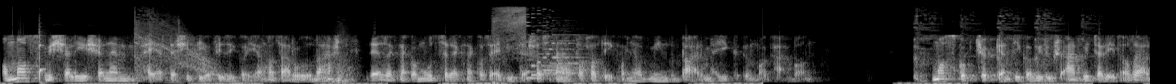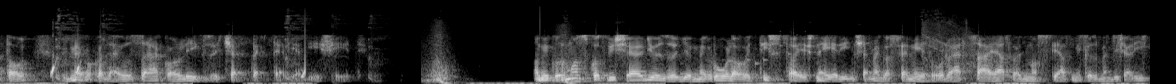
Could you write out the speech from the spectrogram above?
A maszk viselése nem helyettesíti a fizikai elhatárolódást, de ezeknek a módszereknek az együttes használata hatékonyabb, mint bármelyik önmagában. Maszkok csökkentik a vírus átvitelét azáltal, hogy megakadályozzák a légző cseppek terjedését. Amikor maszkot visel, győződjön meg róla, hogy tiszta és ne érintse meg a szemét, orrát, száját vagy maszkját, miközben viseli.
